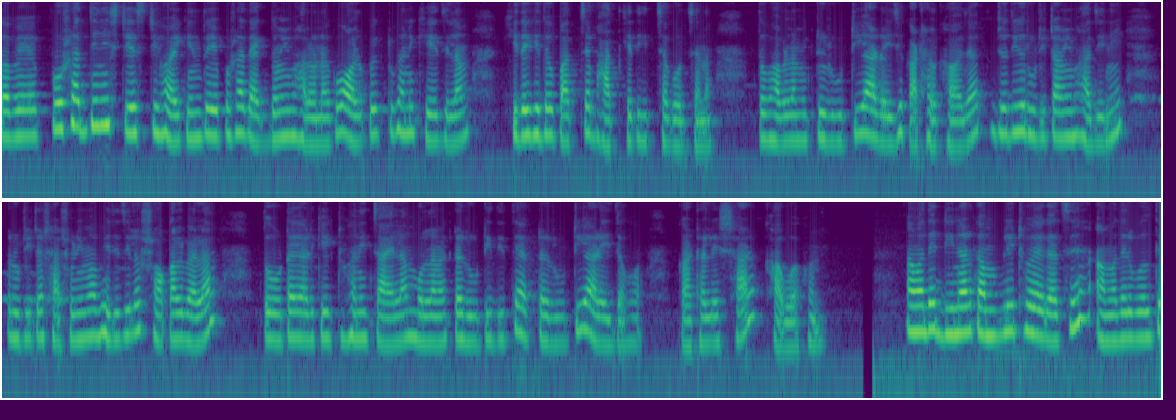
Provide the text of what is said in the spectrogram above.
তবে প্রসাদ জিনিস টেস্টি হয়, কিন্তু এ প্রসাদ একদমই ভালো না গো। অল্প একটুখানি খেয়েছিলাম, খিদে খিদেও পাচ্ছে, ভাত খেতে ইচ্ছা করছে না। তো ভাবলাম একটু রুটি আর এই যে কাঁঠাল খাওয়া যাক। যদিও রুটিটা আমি ভাজিনি, রুটিটা শাশুড়ি মা ভেজেছিল সকালবেলা, তো ওটাই আর কি একটুখানি চাইলাম। বললাম, একটা রুটি দিতে, একটা রুটি আর এই দেখো, কাঁঠালের সার খাব এখন। আমাদের ডিনার কমপ্লিট হয়ে গেছে। আমাদের বলতে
